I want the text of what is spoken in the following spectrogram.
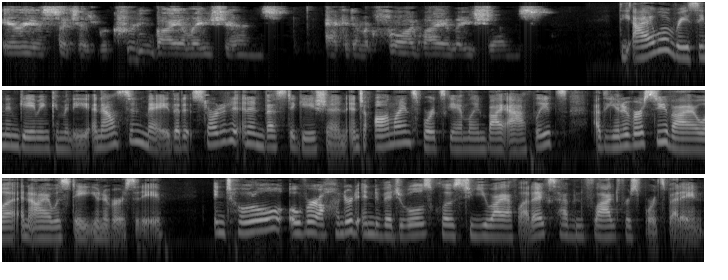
areas such as recruiting violations, academic fraud violations. The Iowa Racing and Gaming Committee announced in May that it started an investigation into online sports gambling by athletes at the University of Iowa and Iowa State University. In total, over 100 individuals close to UI athletics have been flagged for sports betting,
